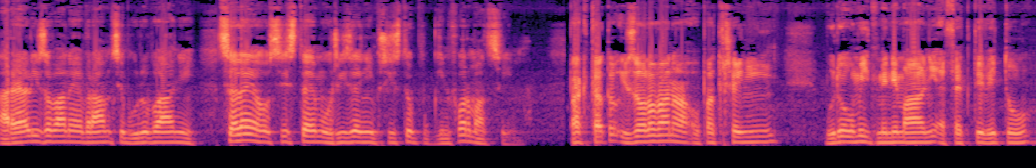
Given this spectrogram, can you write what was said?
a realizované v rámci budování celého systému řízení přístupu k informacím, pak tato izolovaná opatření budou mít minimální efektivitu,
